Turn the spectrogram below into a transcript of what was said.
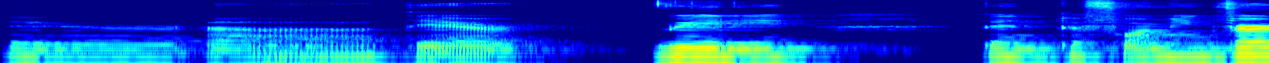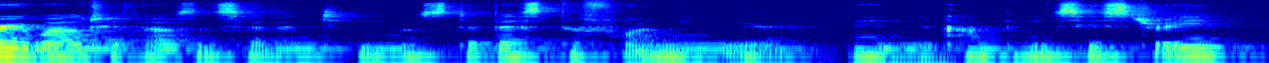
they're uh, they're really been performing very well. 2017 was the best performing year in the company's history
